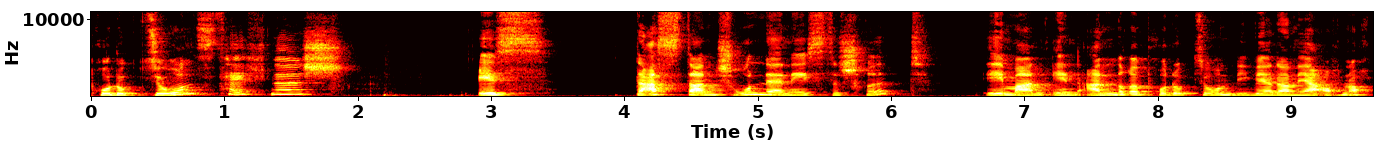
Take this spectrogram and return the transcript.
produktionstechnisch ist das dann schon der nächste Schritt, ehe man in andere Produktionen, die wir dann ja auch noch,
